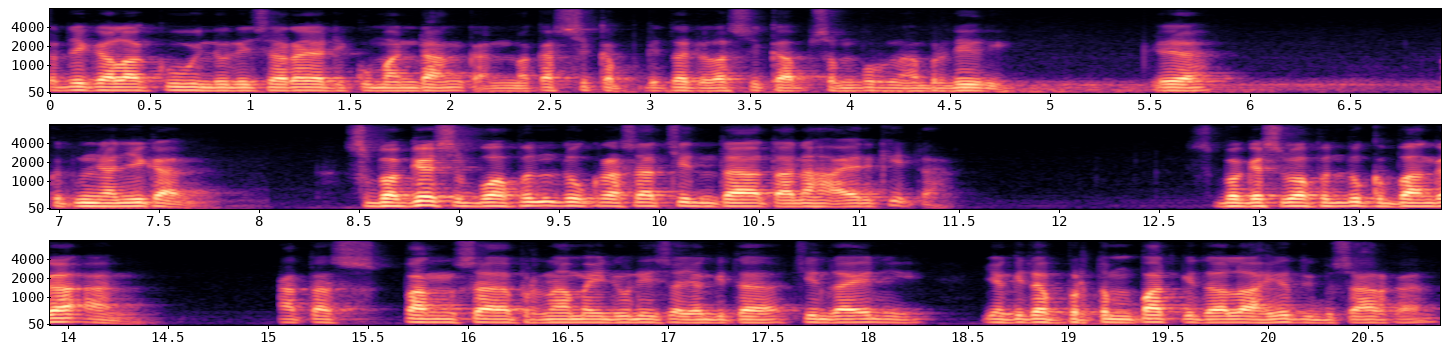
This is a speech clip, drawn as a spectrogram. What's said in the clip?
ketika lagu Indonesia Raya dikumandangkan, maka sikap kita adalah sikap sempurna berdiri. Ya. Ikut menyanyikan sebagai sebuah bentuk rasa cinta tanah air kita. Sebagai sebuah bentuk kebanggaan atas bangsa bernama Indonesia yang kita cintai ini, yang kita bertempat, kita lahir, dibesarkan,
